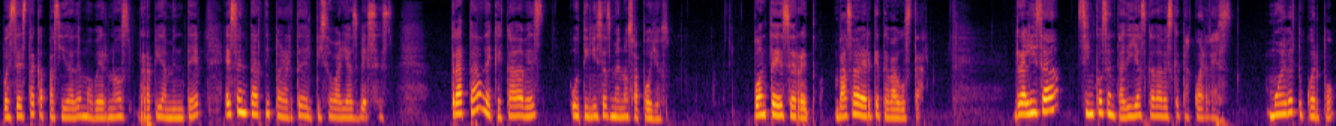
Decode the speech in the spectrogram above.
pues esta capacidad de movernos rápidamente es sentarte y pararte del piso varias veces. Trata de que cada vez utilices menos apoyos. Ponte ese reto, vas a ver que te va a gustar. Realiza cinco sentadillas cada vez que te acuerdes. Mueve tu cuerpo.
